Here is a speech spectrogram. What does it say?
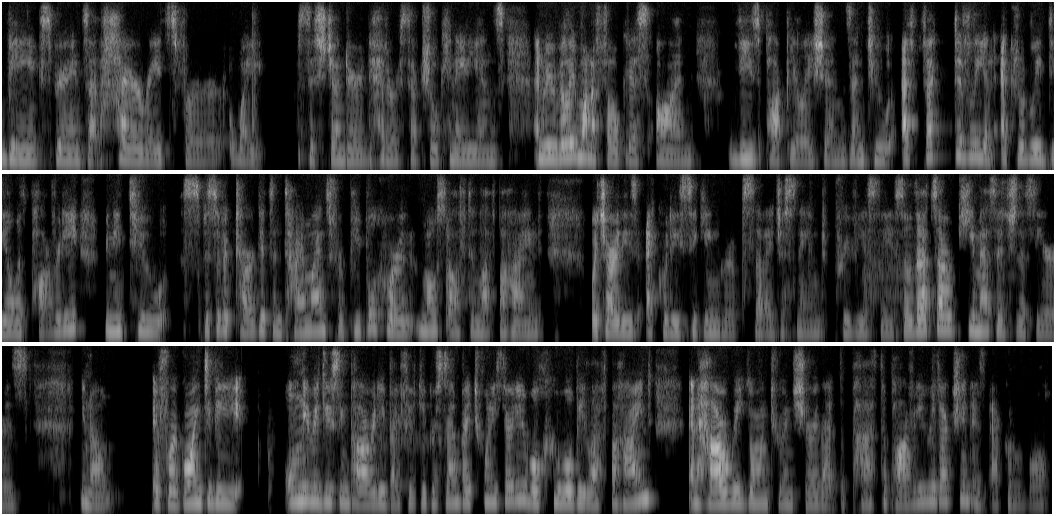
being experienced at higher rates for white cisgendered heterosexual Canadians. And we really want to focus on these populations and to effectively and equitably deal with poverty, we need to specific targets and timelines for people who are most often left behind, which are these equity seeking groups that I just named previously. So that's our key message this year is, you know, if we're going to be only reducing poverty by 50% by 2030, well, who will be left behind? And how are we going to ensure that the path to poverty reduction is equitable?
